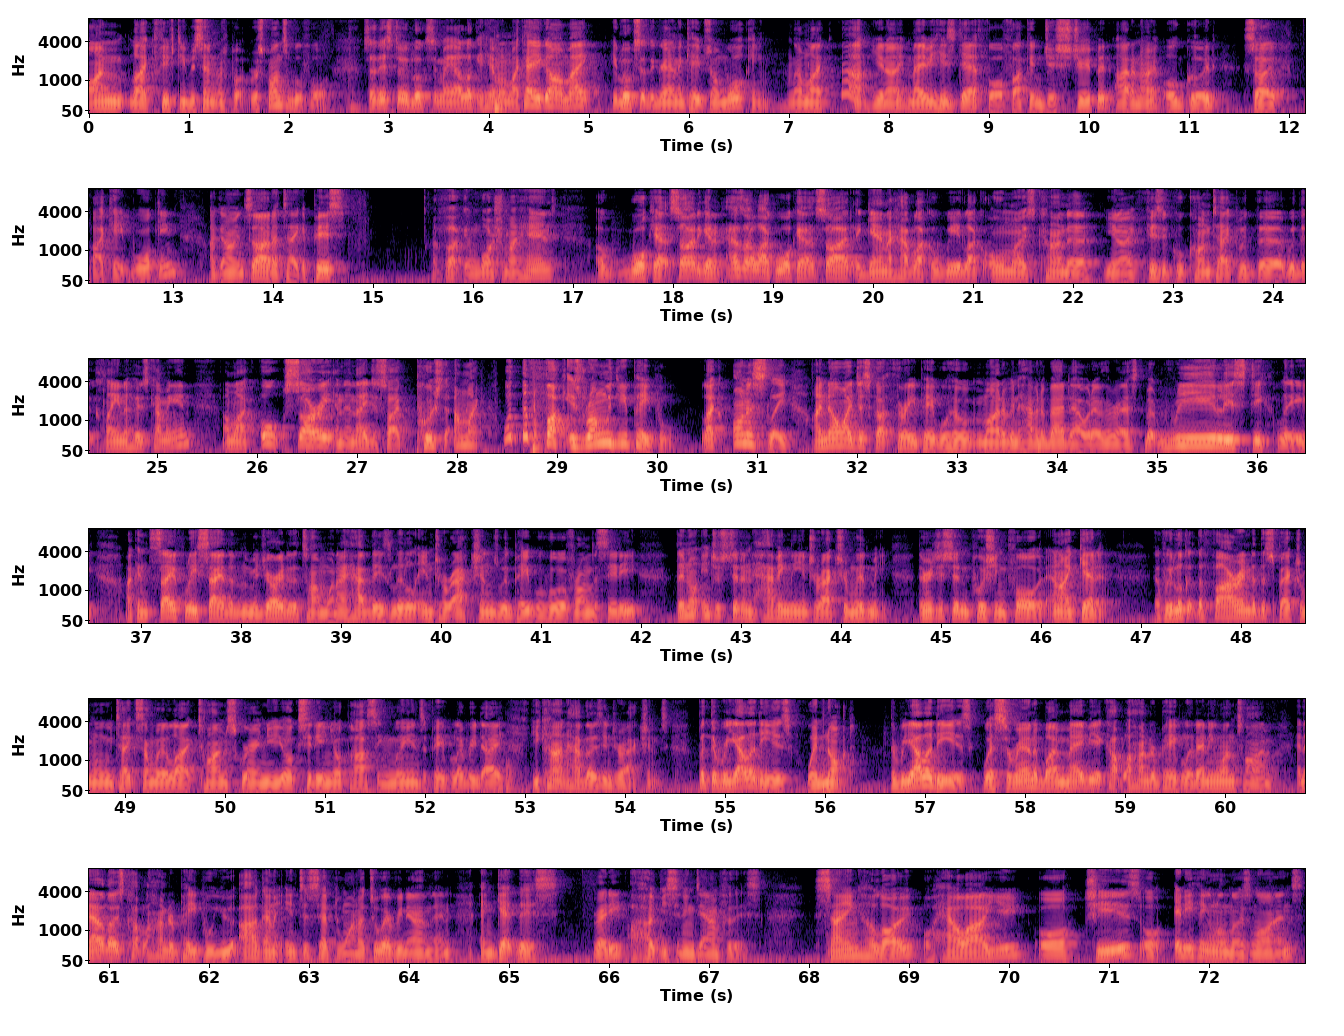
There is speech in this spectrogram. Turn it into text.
I'm like 50% resp- responsible for. So this dude looks at me, I look at him, I'm like, how you going, mate? He looks at the ground and keeps on walking. And I'm like, oh, you know, maybe he's deaf or fucking just stupid. I don't know, or good. So I keep walking. I go inside, I take a piss, I fucking wash my hands. I walk outside again, and as I like walk outside again, I have like a weird, like almost kind of you know physical contact with the with the cleaner who's coming in. I'm like, oh sorry, and then they just like push. The, I'm like, what the fuck is wrong with you people? Like honestly, I know I just got three people who might have been having a bad day, or whatever the rest, but realistically, I can safely say that the majority of the time when I have these little interactions with people who are from the city, they're not interested in having the interaction with me. They're interested in pushing forward, and I get it. If we look at the far end of the spectrum, when we take somewhere like Times Square in New York City and you're passing millions of people every day, you can't have those interactions. But the reality is, we're not. The reality is, we're surrounded by maybe a couple of hundred people at any one time, and out of those couple of hundred people, you are going to intercept one or two every now and then. And get this ready? I hope you're sitting down for this. Saying hello, or how are you, or cheers, or anything along those lines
